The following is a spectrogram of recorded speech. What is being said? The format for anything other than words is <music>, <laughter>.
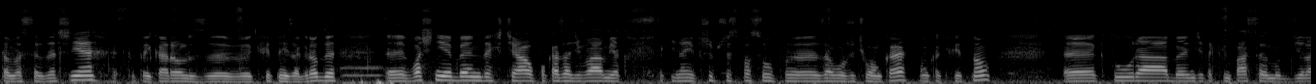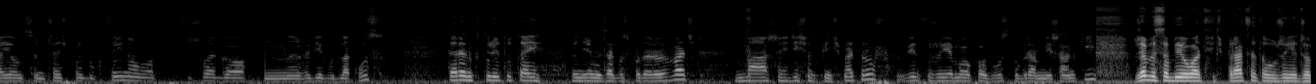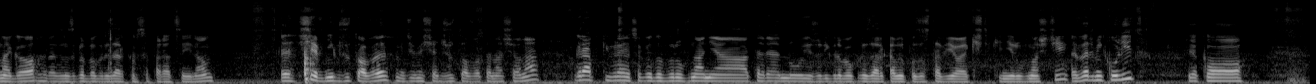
witam Was serdecznie. Tutaj Karol z Kwietnej Zagrody. E, Właśnie będę chciał pokazać Wam, jak w taki najszybszy sposób e, założyć łąkę, łąkę kwietną, e, która będzie takim pasem oddzielającym część produkcyjną od przyszłego mm, wybiegu dla kus. Teren, który tutaj będziemy zagospodarowywać ma 65 metrów, więc użyjemy około 200 gram mieszanki. Żeby sobie ułatwić pracę, to użyję Johnego razem z glebogryzarką separacyjną. E, Siewnik rzutowy, będziemy siać rzutowo te nasiona. Grabki wręczego do wyrównania terenu, jeżeli glebogryzarka by pozostawiła jakieś takie nierówności. Vermiculit jako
